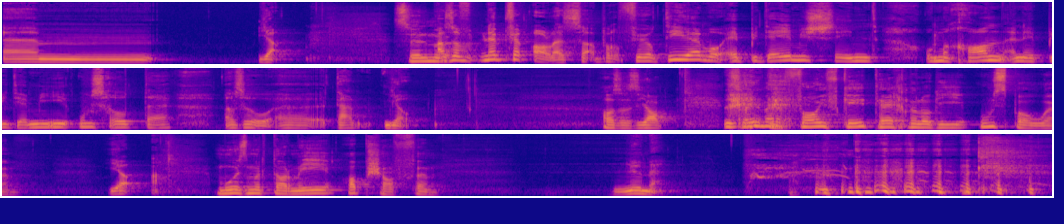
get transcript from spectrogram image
Ähm, ja. Also nicht für alles, aber für die, die epidemisch sind und man kann eine Epidemie ausrotten, also äh, dann ja. also ja. Soll man 5G-Technologie ausbauen? Ja. Muss man die Armee abschaffen? Nicht mehr.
